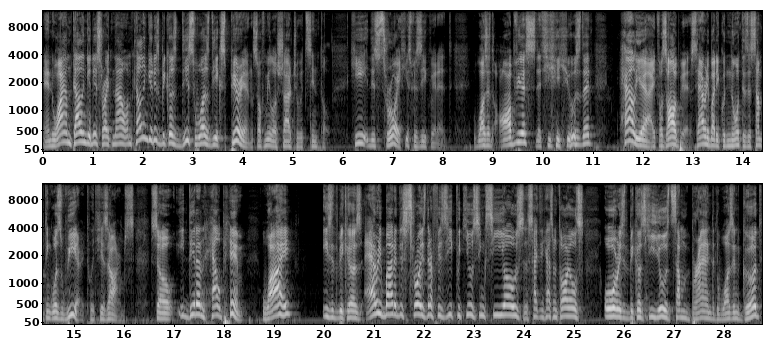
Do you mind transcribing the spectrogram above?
And why I'm telling you this right now? I'm telling you this because this was the experience of Milos Sarcev with Synthol. He destroyed his physique with it. Was it obvious that he used it? Hell yeah, it was obvious. Everybody could notice that something was weird with his arms. So it didn't help him. Why? Is it because everybody destroys their physique with using SEOs, site enhancement oils, or is it because he used some brand that wasn't good?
